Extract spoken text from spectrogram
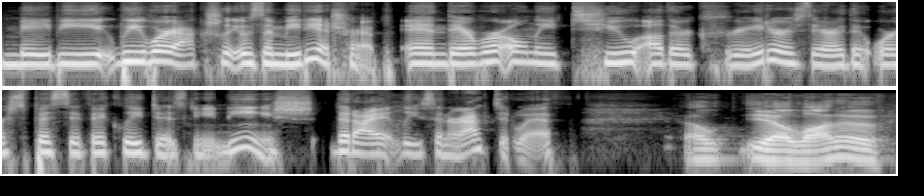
maybe we were actually it was a media trip and there were only two other creators there that were specifically Disney niche that I at least interacted with. Yeah, a lot of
